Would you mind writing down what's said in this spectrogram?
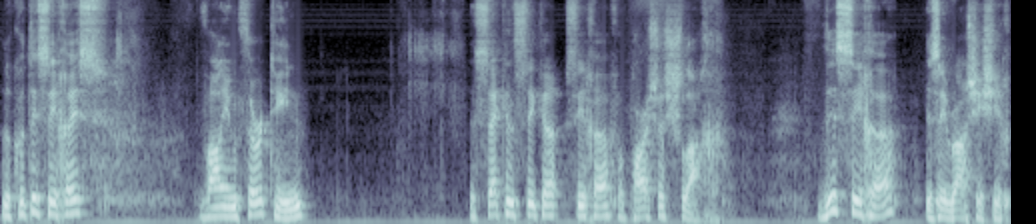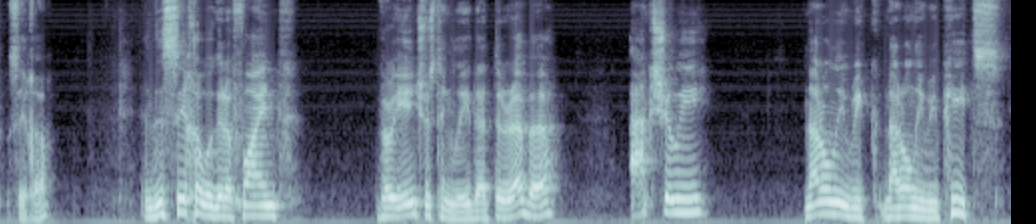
Likutei Sichos, volume 13, the second Sikha, Sikha for Parsha Shlach. This Sikha is a Rashi Sikha. In this Sikha, we're going to find, very interestingly, that the Rebbe actually not only, re- not only repeats,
